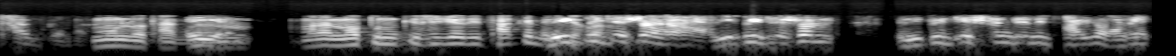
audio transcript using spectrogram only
থাকবে না। মূল্য থাকবে মানে নতুন কিছু যদি থাকে রিপিটেশন হ্যাঁ রিপিটেশন রিপিটেশন যদি থাকে অনেক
